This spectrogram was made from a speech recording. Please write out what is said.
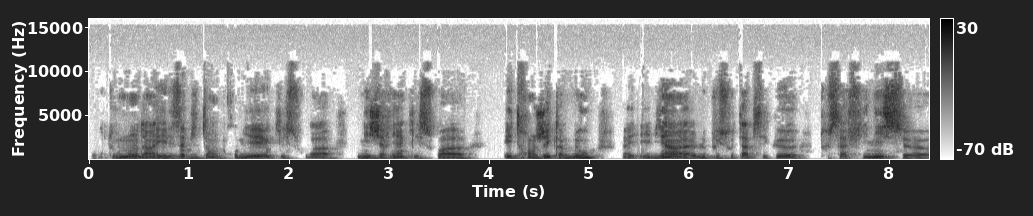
pour tout le monde, hein, et les habitants en premier, qu'ils soient nigériens, qu'ils soient étrangers comme nous, eh bien, euh, le plus souhaitable, c'est que tout ça finisse euh,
